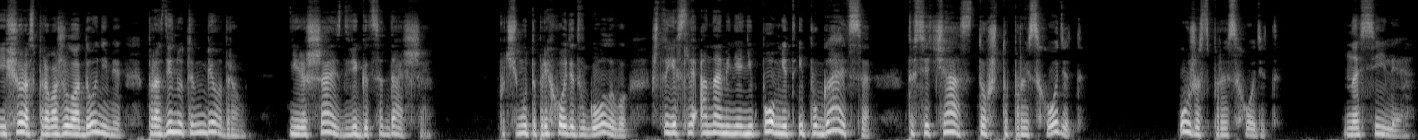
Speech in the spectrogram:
Еще раз провожу ладонями по раздвинутым бедрам, не решаясь двигаться дальше. Почему-то приходит в голову, что если она меня не помнит и пугается, то сейчас то, что происходит... Ужас происходит. Насилие.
